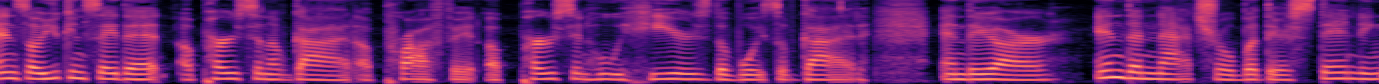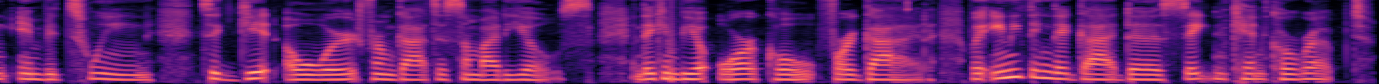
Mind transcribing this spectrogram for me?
And so you can say that a person of God, a prophet, a person who hears the voice of God, and they are in the natural, but they're standing in between to get a word from God to somebody else. And they can be an oracle for God. But anything that God does, Satan can corrupt.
